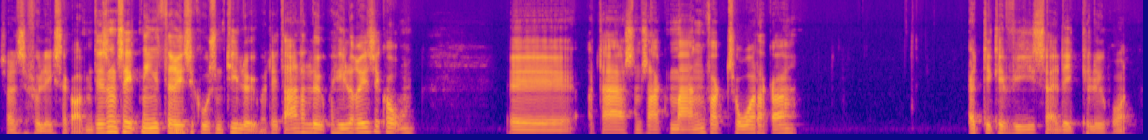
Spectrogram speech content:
Så er det selvfølgelig ikke så godt. Men det er sådan set den eneste risiko, som de løber. Det er dig, der løber hele risikoen. Øh, og der er som sagt mange faktorer, der gør, at det kan vise sig, at det ikke kan løbe rundt.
